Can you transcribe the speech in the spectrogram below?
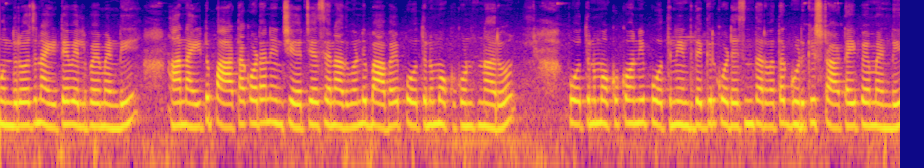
ముందు రోజు నైటే వెళ్ళిపోయామండి. ఆ నైట్ పాట కూడా నేను షేర్ చేశాను. అదిగోండి బాబాయ్ పోతును మొక్కుకుంటున్నారు. పోతును మొక్కుకొని పోతుని ఇంటి దగ్గర కొడేసిన తర్వాత గుడికి స్టార్ట్ అయిపోయామండి.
